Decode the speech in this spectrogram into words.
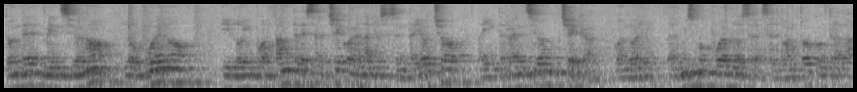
donde mencionó lo bueno y lo importante de ser checo en el año 68, la intervención checa, cuando el, el mismo pueblo se, se, levantó contra la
